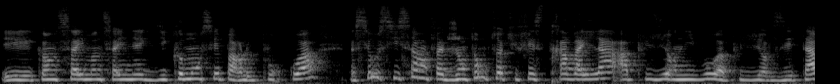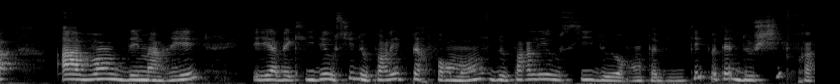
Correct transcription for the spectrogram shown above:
Et quand Simon Sinek dit commencer par le pourquoi, bah, c'est aussi ça en fait. J'entends que toi tu fais ce travail-là à plusieurs niveaux, à plusieurs étapes avant de démarrer et avec l'idée aussi de parler de performance, de parler aussi de rentabilité, peut-être de chiffres.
